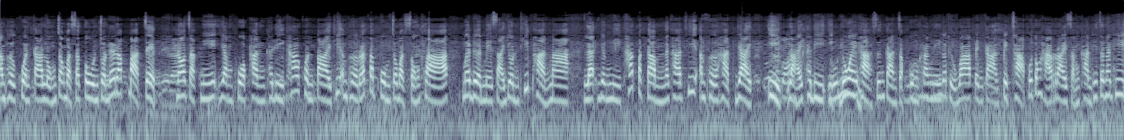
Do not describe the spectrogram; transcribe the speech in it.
อำเภอควนกาหลงจังหวัดสตูลจนได้รับบาดเจ็บ นอกจากนี้ยังพัวพันคดีฆ่าคนตายที่อำเภอรัตภูมิจังหวัดสงขลาเมื่อเดือนเมษายนที่ผ่านมา และยังมีฆาตกรรมนะคะที่อำเภอหาดใหญ่อีกหลายคดีอีกด้วยค่ะ ซึ่งการจับกลุ่มครั้งนี้ก็ถือว่าเป็นการปิดฉากผู้ต้องหารายสำคัญที่เจ้าหน้าที่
